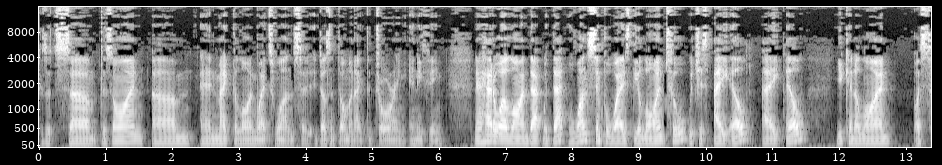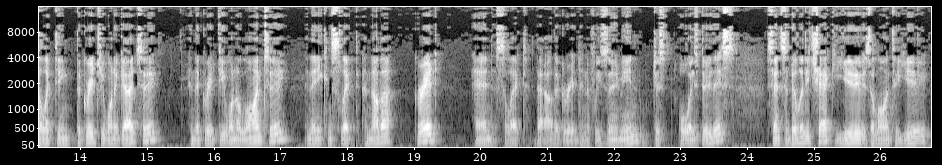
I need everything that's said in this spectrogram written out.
because it's um, design um, and make the line weights one so it doesn't dominate the drawing anything. Now how do I align that with that? Well one simple way is the align tool which is AL, AL. You can align by selecting the grid you want to go to and the grid you want to align to and then you can select another grid and select that other grid and if we zoom in just always do this Sensibility check, U is aligned to U,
